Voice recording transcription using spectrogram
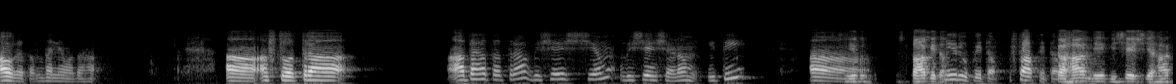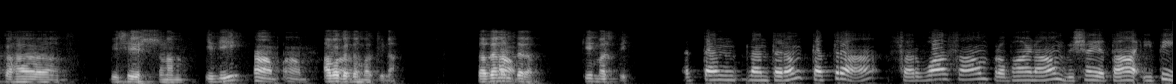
अवगतं धन्यवादः। अस्तु अत्र अतः तत्र विशेष्यं विशेषणम् इति स्थापितं निरूपितं स्थापितं कः विशेष्यः कः विशेषणम् इति आम् आम्। अवगतम् अधुना तदनन्तरं किम् अस्ति? तदनन्तरं तत्र सर्वासां प्रभाणां विषयता इति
